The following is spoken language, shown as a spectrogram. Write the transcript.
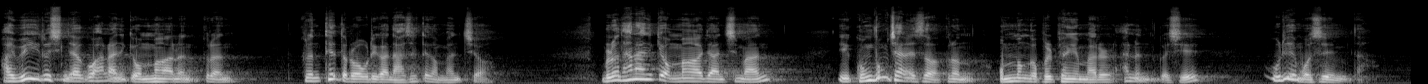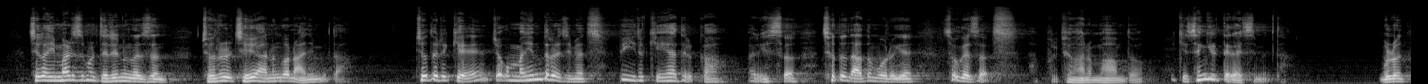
아, 왜 이러시냐고 하나님께 원망하는 그런 그런 태도로 우리가 나설 때가 많죠. 물론 하나님께 원망하지 않지만 이 공동체 안에서 그런 원망과 불평의 말을 하는 것이 우리의 모습입니다. 제가 이 말씀을 드리는 것은 저를 제외하는 건 아닙니다. 저도 이렇게 조금만 힘들어지면 왜 이렇게 해야 될까? 그래서 저도 나도 모르게 속에서 불평하는 마음도 이렇게 생길 때가 있습니다. 물론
